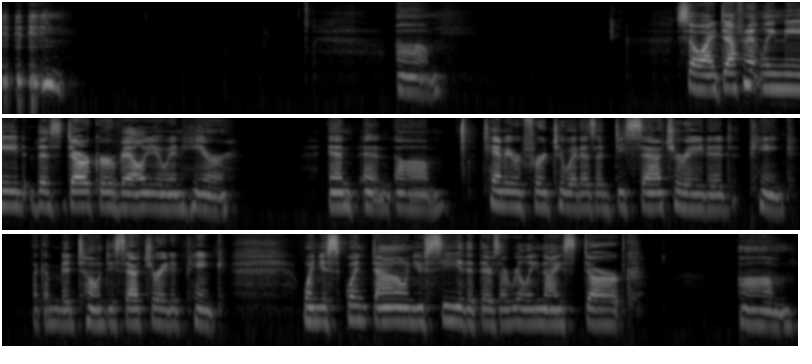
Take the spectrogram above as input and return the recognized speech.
um, so I definitely need this darker value in here. And, and um, Tammy referred to it as a desaturated pink, like a mid-tone desaturated pink when you squint down, you see that there's a really nice dark, um,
